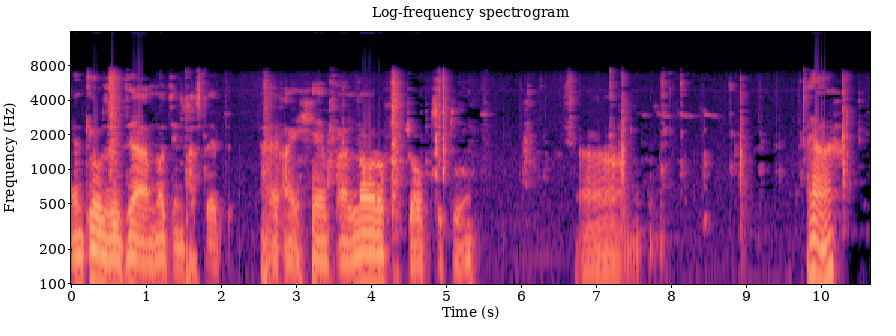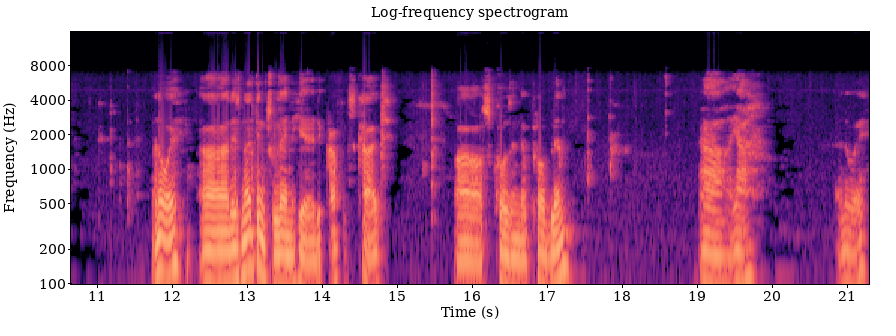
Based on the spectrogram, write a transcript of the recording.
and close it. Yeah I'm not interested I, I have a lot of job to do. Um, yeah. Anyway uh, there's nothing to learn here. The graphics card uh, is causing the problem. Uh, yeah. Anyway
